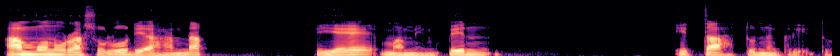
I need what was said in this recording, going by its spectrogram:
Amun rasulu dia hendak ia memimpin itah tu negeri itu.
